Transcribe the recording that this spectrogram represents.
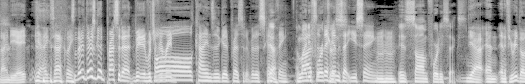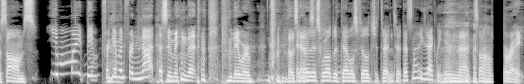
98? Yeah, exactly. So there, there's good precedent, b- which if you read, All kinds of good precedent for this kind Yeah, of thing. A Mighty Lots of the Fortress. hymns that you sing. Mhm. Is Psalm forty six. Yeah, and and if you read those psalms, you might be forgiven for not assuming that they were those And though this world with devils filled should threaten to, that's not exactly in that psalm. Right.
